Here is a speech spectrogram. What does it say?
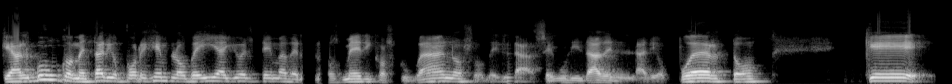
Que algún comentario, por ejemplo, veía yo el tema de los médicos cubanos o de la seguridad en el aeropuerto, que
